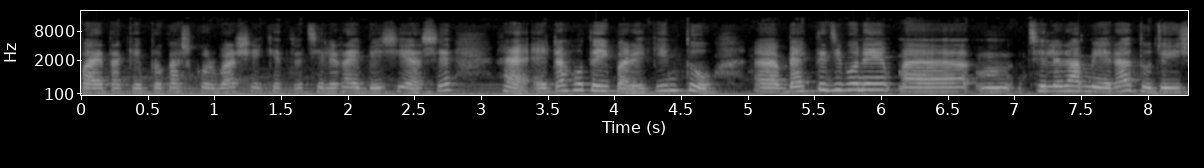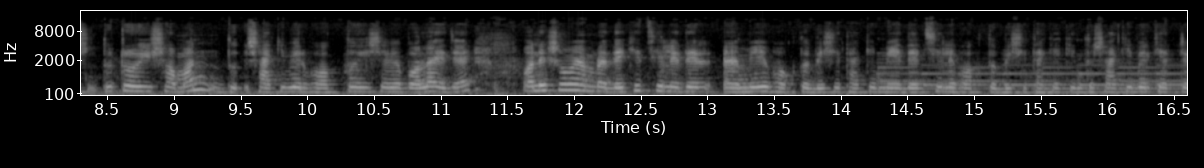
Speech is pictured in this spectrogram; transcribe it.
পায় তাকে প্রকাশ করবার, সেই ক্ষেত্রে ছেলেরাই বেশি আসে। হ্যাঁ এটা হতেই পারে। কিন্তু ব্যক্তি জীবনে ছেলেরা, মেয়েরা দুটোই দুটোই সমান সাকিবের ভক্ত হিসেবে বলাই যায়। অনেক সময় আমরা দেখি ছেলেদের মেয়ে ভক্ত বেশি থাকে, মেয়েদের ছেলে ভক্ত বেশি থাকে। কিন্তু সাকিবের ক্ষেত্রে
